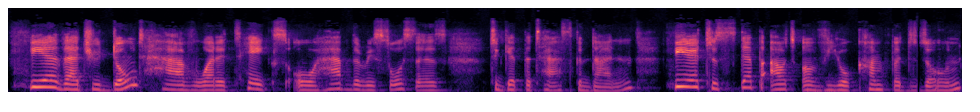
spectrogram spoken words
Fear that you don't have what it takes or have the resources to get the task done. Fear to step out of your comfort zone.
